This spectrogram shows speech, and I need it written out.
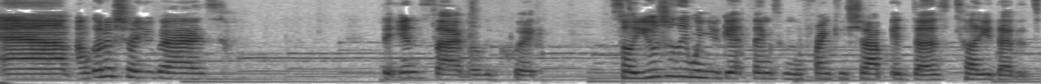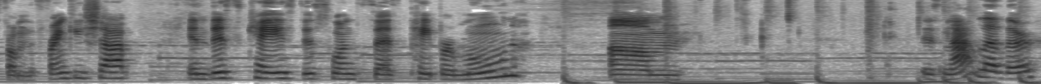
And I'm going to show you guys the inside really quick. So usually when you get things from the Frankie shop, it does tell you that it's from the Frankie shop. In this case, this one says Paper Moon. Um, it's not leather,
